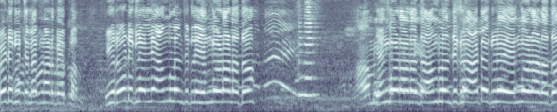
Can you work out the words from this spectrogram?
ರೋಡ್ಗಳು ಚೆನ್ನಾಗಿ ಮಾಡಬೇಕು. ಈ ರೋಡ್ಗಳಲ್ಲಿ ಆಂಬುಲೆನ್ಸ್ಗಳು ಹೆಂಗೆ ಓಡಾಡೋದು? ಹೆಂಗೆ ಓಡಾಡೋದು? ಆಂಬುಲೆನ್ಸ್ಗಳು ಆಟೋಗಳು ಹೆಂಗ್ ಓಡಾಡೋದು?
